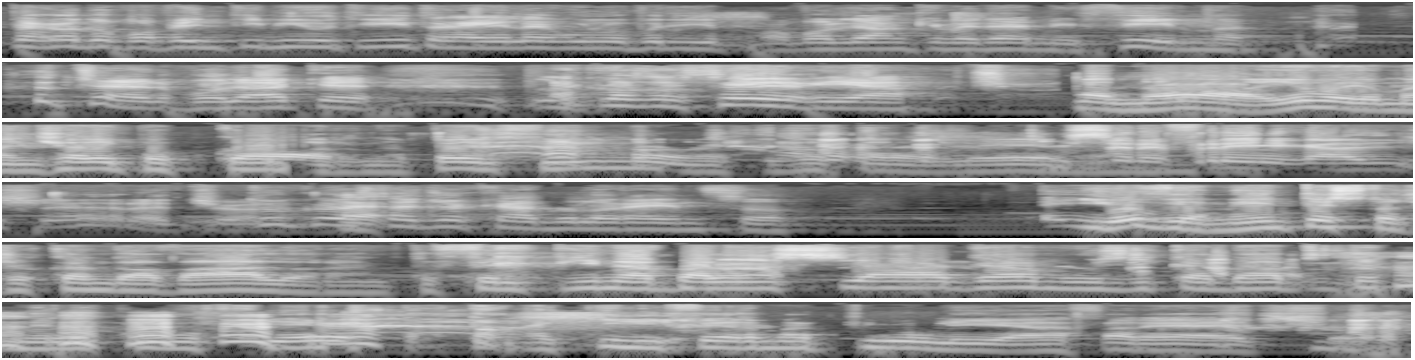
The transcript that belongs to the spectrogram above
però dopo 20 minuti di trailer uno può dire: Ma voglio anche vedermi il film. cioè, voglio anche la cosa seria. Ah no, io voglio mangiare i popcorn, poi il film è una cosa parallela. Chi se ne frega, dice, hai Tu ragione. cosa Eh. stai giocando, Lorenzo? Io ovviamente sto giocando a Valorant, felpina Balenciaga, musica dubstep nelle cuffie, dai, chi mi ferma più lì a fare headshot?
